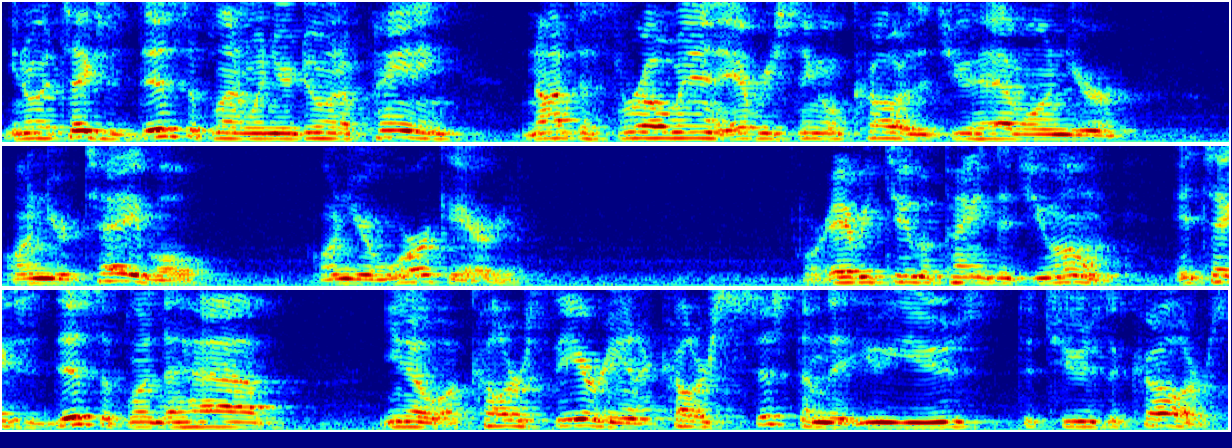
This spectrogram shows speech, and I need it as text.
You know, it takes discipline when you're doing a painting not to throw in every single color that you have on your on your table, on your work area, or every tube of paint that you own. It takes discipline to have, you know, a color theory and a color system that you use to choose the colors.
